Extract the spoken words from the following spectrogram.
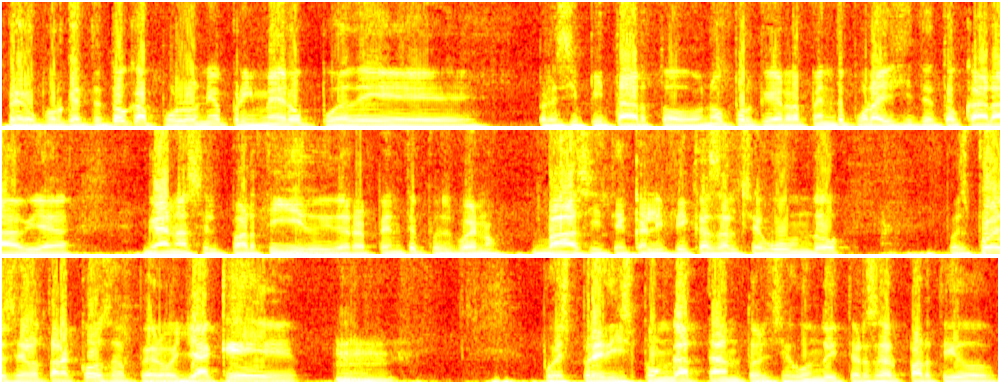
pero porque te toca Polonia primero puede precipitar todo, ¿no? Porque de repente por ahí si te toca Arabia, ganas el partido y de repente, pues bueno, vas y te calificas al segundo, pues puede ser otra cosa. Pero ya que pues predisponga tanto el segundo y tercer partido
